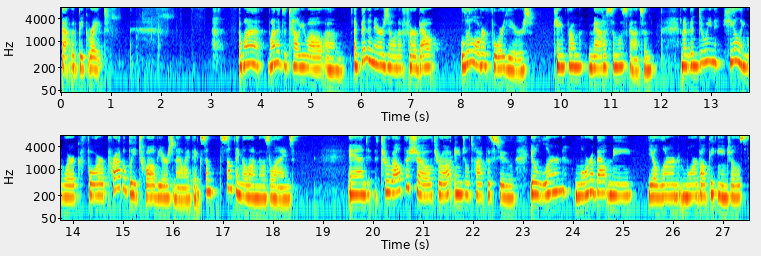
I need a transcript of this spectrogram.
that would be great. I want wanted to tell you all um, I've been in Arizona for about a little over four years. Came from Madison, Wisconsin, and I've been doing healing work for probably 12 years now. I think some something along those lines. And throughout the show, throughout Angel Talk with Sue, you'll learn more about me. You'll learn more about the angels,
